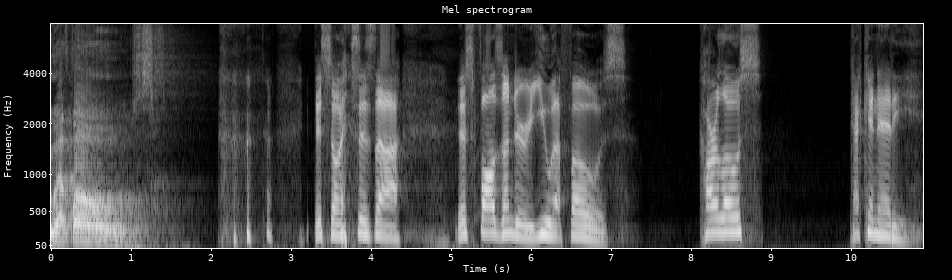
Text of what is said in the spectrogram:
UFOs. This so this is uh this falls under UFOs. Carlos Pecanetti.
